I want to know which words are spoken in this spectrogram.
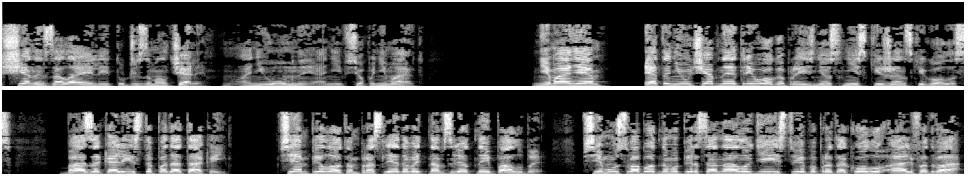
Щены залаяли и тут же замолчали. Ну, они умные, они все понимают. «Внимание! Это не учебная тревога», — произнес низкий женский голос. «База Калиста под атакой. Всем пилотам проследовать на взлетные палубы. Всему свободному персоналу действия по протоколу Альфа-2.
